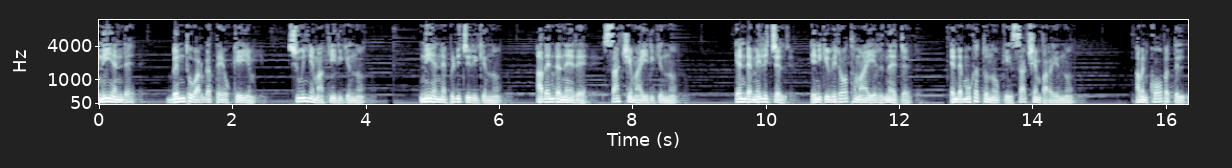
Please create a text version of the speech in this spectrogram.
നീ എന്റെ ബന്ധുവർഗത്തെയൊക്കെയും ശൂന്യമാക്കിയിരിക്കുന്നു. നീ എന്നെ പിടിച്ചിരിക്കുന്നു. അതെന്റെ നേരെ സാക്ഷ്യമായിരിക്കുന്നു. എന്റെ മെലിച്ചൽ എനിക്ക് വിരോധമായി എഴുന്നേറ്റ് എന്റെ മുഖത്തു നോക്കി സാക്ഷ്യം പറയുന്നു. അവൻ കോപത്തിൽ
